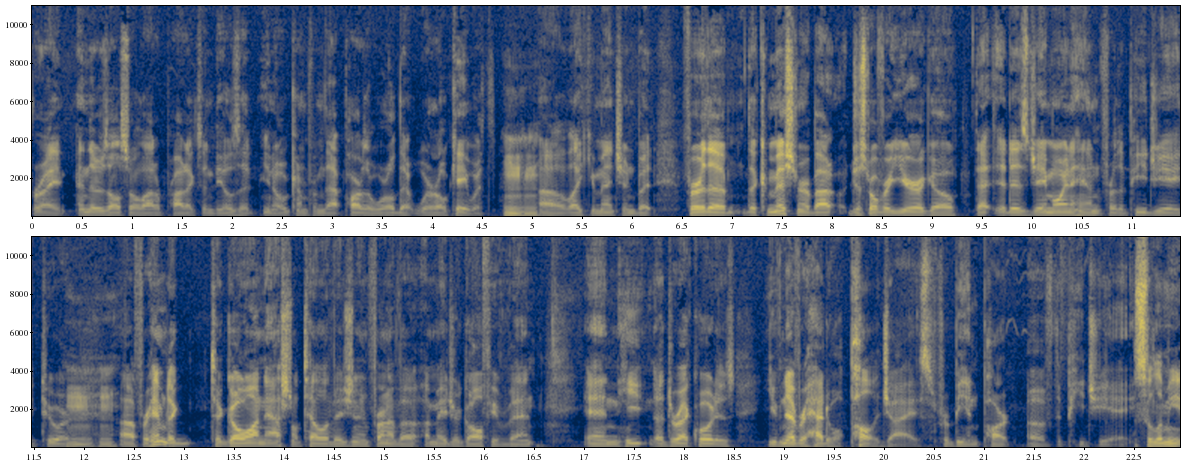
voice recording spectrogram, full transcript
Right, and there's also a lot of products and deals that you know come from that part of the world that we're okay with, uh, like you mentioned. But for the the commissioner, about just over a year ago, that it is Jay Monahan for the PGA Tour, uh, for him to to go on national television in front of a, a major golf event, and he a direct quote is, "You've never had to apologize for being part of the PGA." So let me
